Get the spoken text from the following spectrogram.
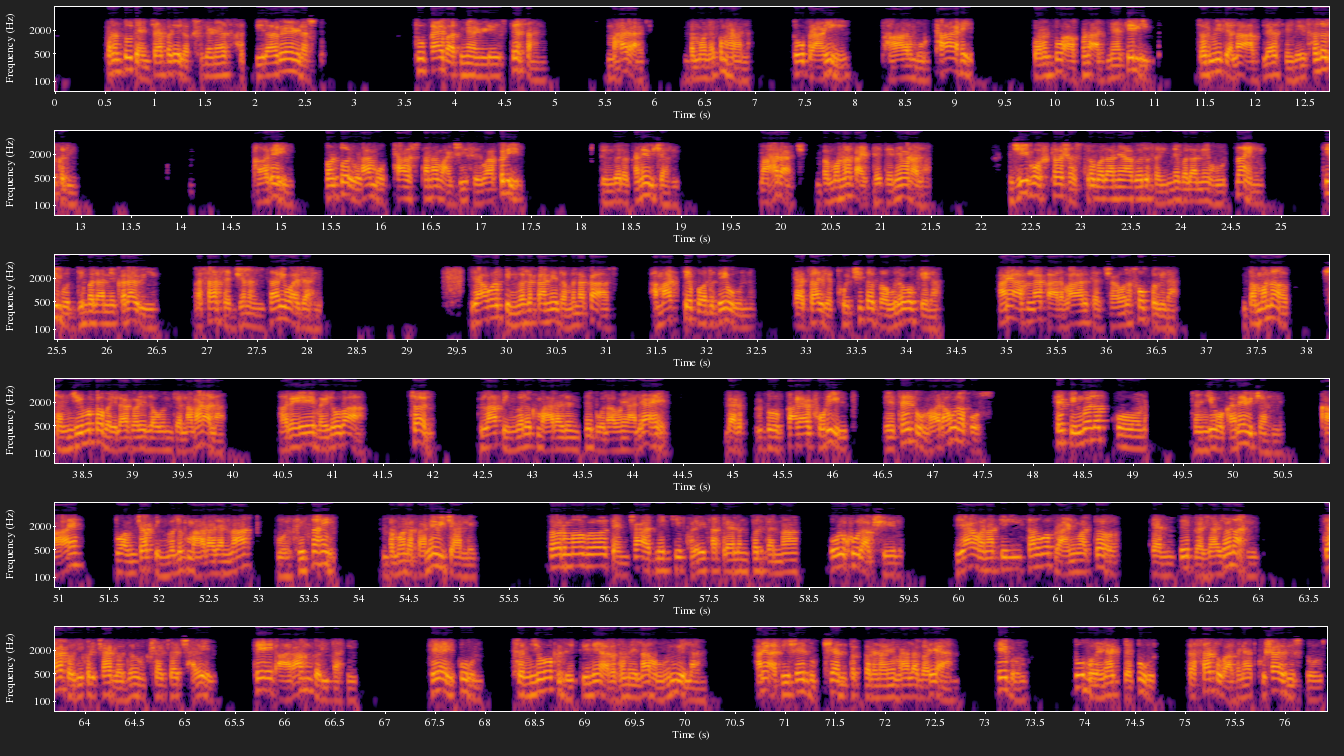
परंतु त्यांच्याकडे लक्ष देण्यास हत्तीला वेळ नसतो. तू काय बातमी आणलीस ते सांग. महाराज दमनक म्हणाला तो प्राणी फार मोठा आहे परंतु आपण आज्ञा केली तर मी त्याला आपल्या सेवेत हजर करीन. अरे पण तो एवढा मोठा असताना माझी सेवा करीत? लिंगरथाने विचारले. महाराज दमनक त्याने म्हणाला. जी गोष्ट शस्त्रबलाने अगर सैन्यबलाने होत नाही ती बुद्धिबलाने करावी असा सज्जनांचा रिवाज आहे. यावर पिंगलकाने दमनकास अमात्य पद देऊन त्याचा यथोचित गौरव केला आणि आपला कारभार त्याच्यावर सोपविला. दमनक संजीवक बैलाकडे जाऊन त्याला म्हणाला अरे बैलोबा चल तुला पिंगलक महाराजांचे बोलावणे आले आहे डोकाळ्या फोडील येथेच उभा राहू नकोस हे पिंगलक कोण संजीवकाने विचारले काय तू आमच्या पिंगलक महाराजांना ओळखीत नाही दमनकाने विचारले तर मग त्यांच्या आज्ञेची फळे खातल्यानंतर त्यांना ओळखू लागशील या वनातील सर्व प्राणी मात्र त्यांचे प्रजाजन आहेत त्या पलीकडच्या गजवृक्षाच्या छायेत ते आराम करीत आहेत हे ऐकून संजीवक भीतीने अर्धमेला होऊन गेला आणि अतिशय दुःखी अंतकरणाने म्हणाला गड्या हे बघ तू बोलण्यात चतुर तसाच वागण्यात हुशार दिसतोस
